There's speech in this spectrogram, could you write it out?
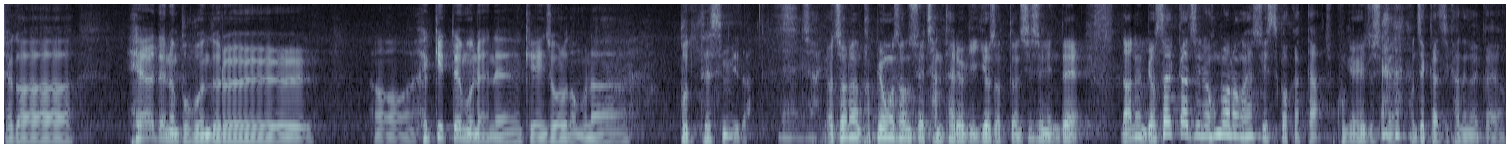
제가 해야 되는 부분들을 어, 했기 때문에 네, 개인적으로 너무나 뿌듯했습니다. 네. 자, 여전한 박병호 선수의 장타력이 이어졌던 시즌인데 나는 몇 살까지는 홈런왕을 할 수 있을 것 같다. 좀 공개해 주시면 언제까지 가능할까요?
